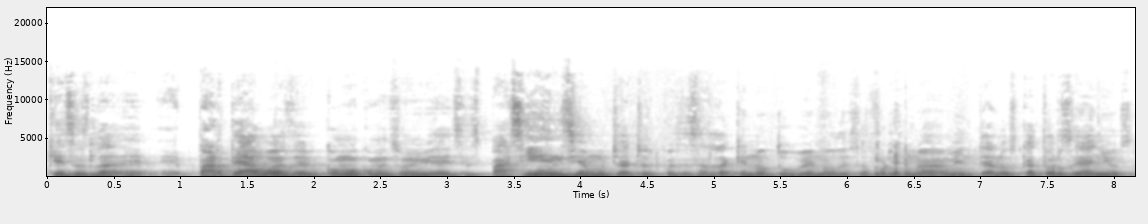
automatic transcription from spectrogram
que esa es la eh, eh, parte aguas de cómo comenzó mi vida, dices paciencia muchachos, pues esa es la que no tuve, ¿no? Desafortunadamente a los 14 años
